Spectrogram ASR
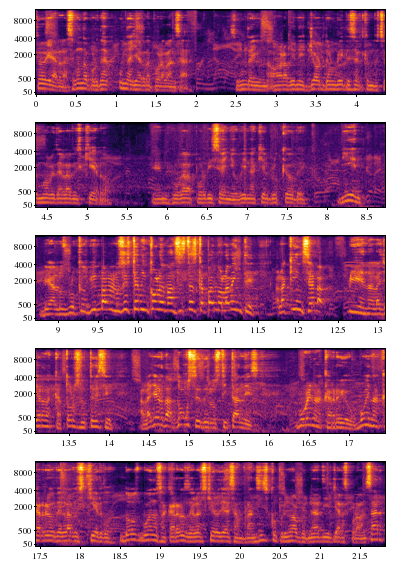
9 yardas. Segunda oportunidad, una yarda por avanzar. Segunda y uno. Ahora viene Jordan Reed, es el que se mueve del lado izquierdo en jugada por diseño. Viene aquí el bloqueo de... Bien, vean los bloqueos. Bien, vámonos. Steven Coleman se está escapando a la 20, a la 15, a la... Bien, a la yarda 14 o 13, a la yarda 12 de los Titanes. Buen acarreo, buen acarreo del lado izquierdo. Dos buenos acarreos del lado izquierdo de San Francisco. Primera oportunidad, 10 yardas por avanzar.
